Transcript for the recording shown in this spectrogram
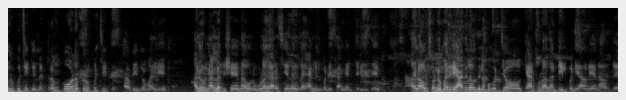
துருப்புச்சீட்டு இல்லை ட்ரம்ப்போட துருப்புச்சீட்டு அப்படின்ற மாதிரி அது ஒரு நல்ல விஷயம். ஏன்னா ஒரு உலக அரசியலை இதில் ஹேண்டில் பண்ணியிருக்காங்கன்னு தெரியுது. அதில் அவர் சொன்ன மாதிரியே அதில் வந்து நம்ம கொஞ்சம் கேர்ஃபுல்லாக தான் டீல் பண்ணி ஆகணும். ஏன்னா வந்து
